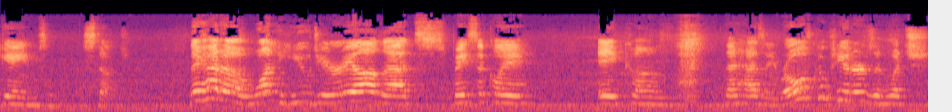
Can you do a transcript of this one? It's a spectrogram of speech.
games and stuff. They had a one huge area that's basically a com- that has a row of computers in which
